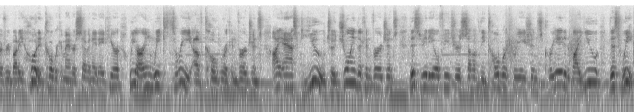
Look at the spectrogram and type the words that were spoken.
everybody, Hooded Cobra Commander 788 here. We are in week 3 of Cobra Convergence. I asked you to join the Convergence. This video features some of the Cobra creations created by you this week.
